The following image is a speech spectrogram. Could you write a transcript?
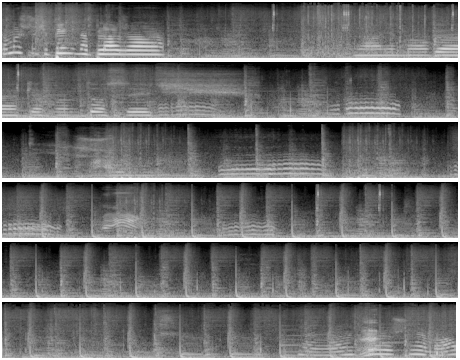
Czemu jeszcze piękna plaża? Ja nie mogę, jak ja mam dosyć. Nie ma.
